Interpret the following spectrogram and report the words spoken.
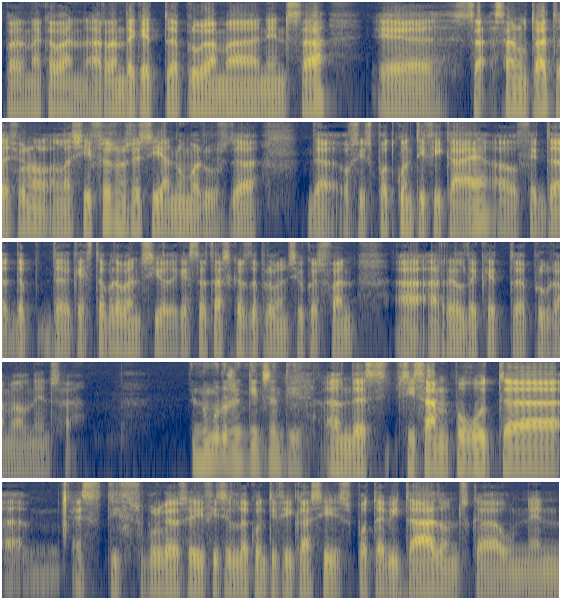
per anar acabant, arran d'aquest programa NENSA eh, s'ha notat això en les xifres, no sé si hi ha números de, de, o si es pot quantificar eh, el fet d'aquesta prevenció, d'aquestes tasques de prevenció que es fan a, arrel d'aquest programa del NENSA. Números en quin sentit? En de, si s'han pogut... Eh, és, suposo que deu ser difícil de quantificar si es pot evitar doncs, que un nen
